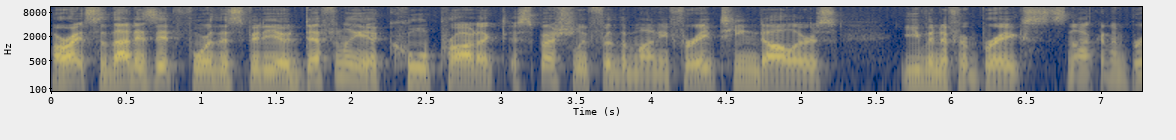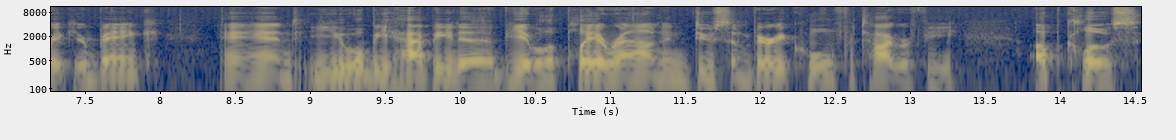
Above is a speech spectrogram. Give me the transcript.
All right, so that is it for this video. Definitely a cool product, especially for the money. For $18, even if it breaks, it's not gonna break your bank and you will be happy to be able to play around and do some very cool photography up close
